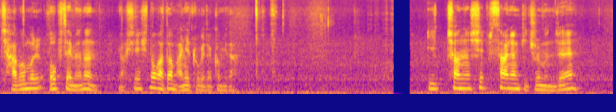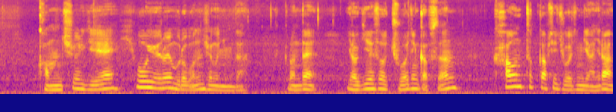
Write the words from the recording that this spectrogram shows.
잡음을 없애면은 역시 신호가 더 많이 들어오게 될 겁니다. 2014년 기출 문제 검출기의 효율을 물어보는 질문입니다. 그런데 여기에서 주어진 값은 카운트 값이 주어진 게 아니라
